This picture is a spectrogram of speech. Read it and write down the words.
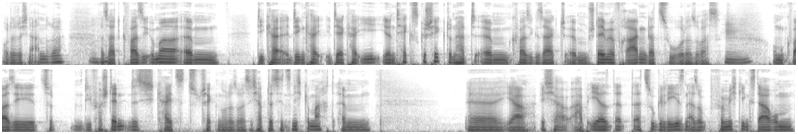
oder durch eine andere. Mhm. Also hat quasi immer ähm, die den KI, der KI ihren Text geschickt und hat ähm, quasi gesagt, ähm, stell mir Fragen dazu oder sowas, mhm. um quasi zu die Verständlichkeit zu checken oder sowas. Ich habe das jetzt nicht gemacht. Ähm, äh, ja, ich habe hab eher dazu gelesen, also für mich ging es darum,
